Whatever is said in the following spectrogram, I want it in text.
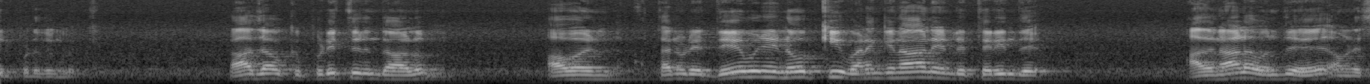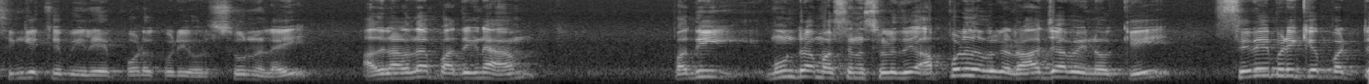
ஏற்படுது உங்களுக்கு. ராஜாவுக்கு பிடித்திருந்தாலும் அவன் தன்னுடைய தேவனை நோக்கி வணங்கினான் என்று தெரிந்து அதனால் வந்து அவனை சிங்கக்கபியிலே போடக்கூடிய ஒரு சூழ்நிலை. அதனால தான் பார்த்திங்கன்னா பதி மூன்றாம் வசனம் சொல்லுது அப்பொழுது அவர்கள் ராஜாவை நோக்கி சிறைபிடிக்கப்பட்ட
